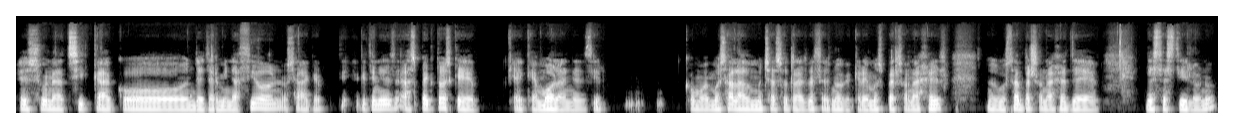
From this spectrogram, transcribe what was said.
es una chica con determinación, o sea, que, que tiene aspectos que, que, que, molan, es decir, como hemos hablado muchas otras veces, ¿no? Que queremos personajes, nos gustan personajes de, de este estilo, ¿no?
